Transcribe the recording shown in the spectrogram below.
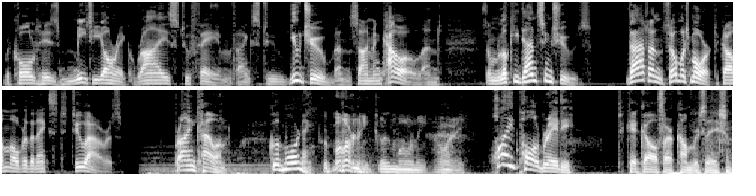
recalled his meteoric rise to fame thanks to YouTube and Simon Cowell and some lucky dancing shoes. That and so much more to come over the next two hours. Brian Cowen, good morning. Good morning, good morning. How are you? Why Paul Brady to kick off our conversation?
